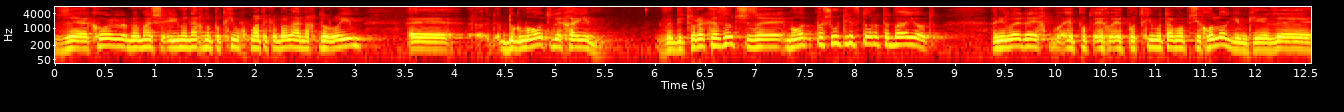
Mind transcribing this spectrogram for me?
זה הכל ממש, אם אנחנו פותחים חוכמת הקבלה, אנחנו רואים אה, דוגמאות לחיים, ובצורה כזאת שזה מאוד פשוט לפתור את הבעיות. אני לא יודע איך, איך, איך פותחים אותם הפסיכולוגים, כי זה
